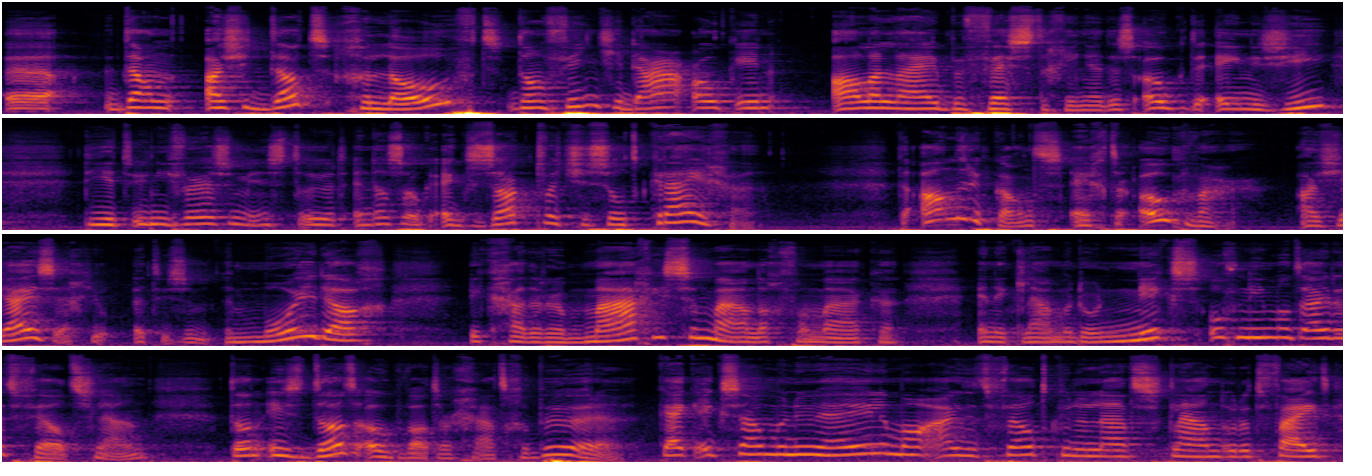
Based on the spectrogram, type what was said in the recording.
Uh, dan, als je dat gelooft, dan vind je daar ook in allerlei bevestigingen. Dus ook de energie die het universum instuurt. En dat is ook exact wat je zult krijgen. De andere kant is echter ook waar. Als jij zegt, joh, het is een, een mooie dag, ik ga er een magische maandag van maken en ik laat me door niks of niemand uit het veld slaan, dan is dat ook wat er gaat gebeuren. Kijk, ik zou me nu helemaal uit het veld kunnen laten slaan door het feit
